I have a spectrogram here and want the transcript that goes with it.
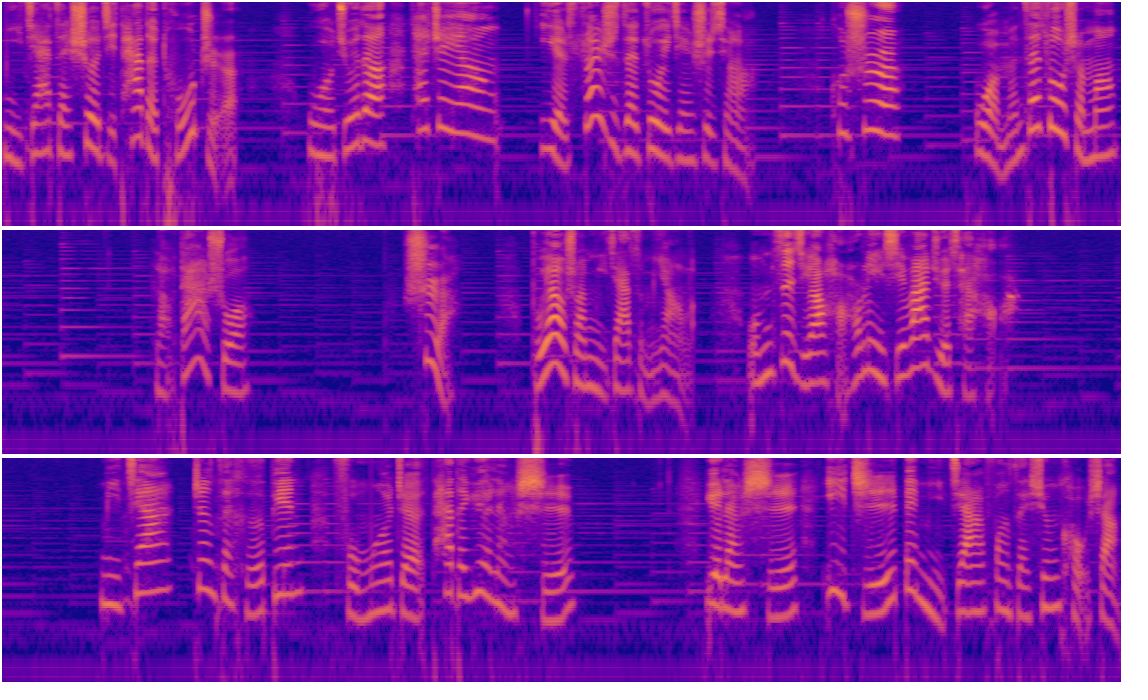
米家在设计他的图纸，我觉得他这样。”也算是在做一件事情了，可是我们在做什么？老大说：“是啊，不要说米迦怎么样了，我们自己要好好练习挖掘才好啊。米迦正在河边抚摸着他的月亮石，月亮石一直被米迦放在胸口上，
